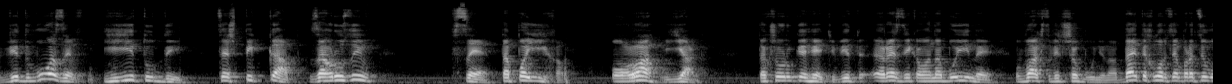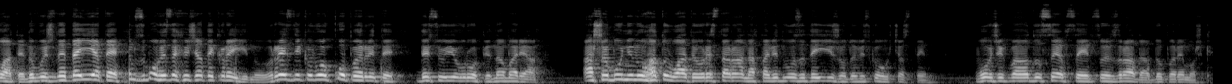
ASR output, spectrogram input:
відвозив її туди. Це ж пікап. Загрузив все та поїхав. О, як! Так що руки геть від Резнікова на Буїни, вакс від Шабуніна. Дайте хлопцям працювати. Ну ви ж не даєте їм змоги захищати країну. Резнікову окопи рити десь у Європі на морях. А Шабуніну готувати у ресторанах та відвозити їжу до військових частин. Вовчик понад усе, все і псує зрада до переможки.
